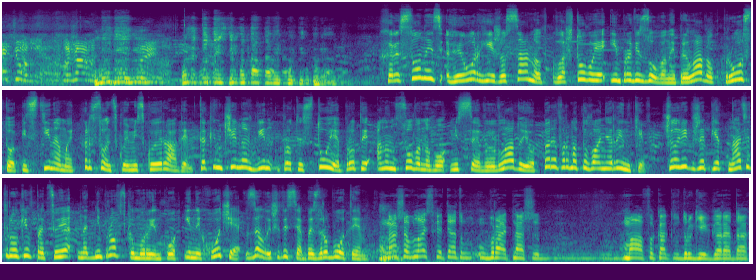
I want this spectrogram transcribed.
дурачок, пожалуйста. Люди, может кто-то из депутатов и. Херсонець Георгій Жосанов влаштовує імпровізований прилавок просто під стінами Херсонської міської ради. Таким чином він протестує проти анонсованого місцевою владою переформатування ринків. Чоловік вже 15 років працює на Дніпровському ринку і не хоче залишитися без роботи. Наша власть хотят убрать наши МАФы, как в других городах.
